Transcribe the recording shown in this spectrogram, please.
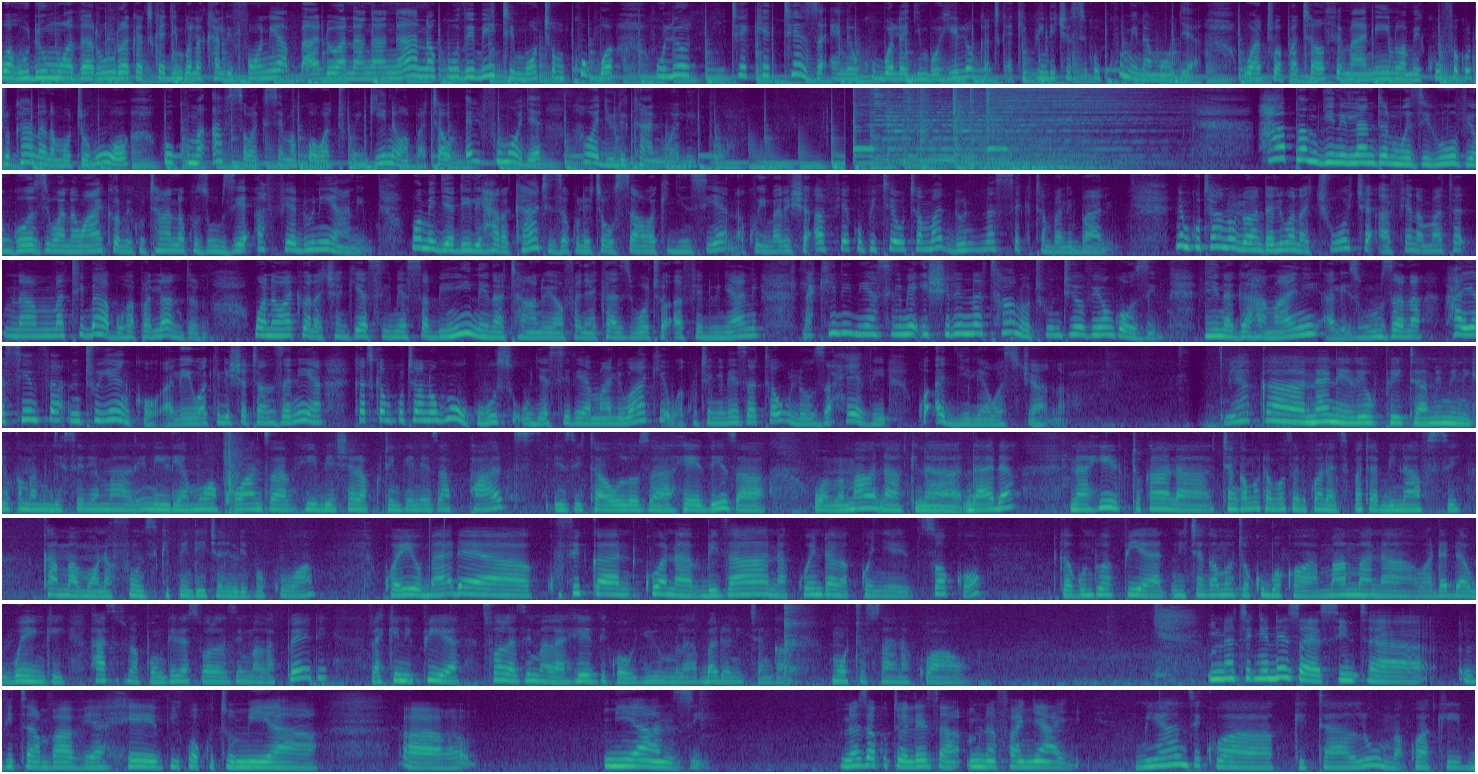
Wahudumu wa dharura katika jimbo la California bado wanang'ang'ana kuudhibiti moto mkubwa ulioteketeza eneo kubwa la jimbo hilo katika kipindi cha siku kumi na moja. Watu wapatao 80 wamekufa kutokana na moto huo, huku maafisa wakisema kuwa watu wengine wapatao elfu moja hawajulikani walipo. Hapa mjini London mwezi huu viongozi wanawake wamekutana kuzungumzia afya duniani. Wamejadili harakati za kuleta usawa wa kijinsia na kuimarisha afya kupitia utamaduni na sekta mbalimbali. Ni mkutano ulioandaliwa na chuo cha afya na, mata, na matibabu hapa London. Wanawake wanachangia asilimia sabini na tano ya wafanyakazi wote wa afya duniani, lakini ni asilimia ishirini na tano tu ndio viongozi. Dina Gahamanyi alizungumza na Hayasintha Ntuyenko aliyewakilisha Tanzania katika mkutano huu kuhusu ujasiriamali wake wa kutengeneza taulo za hedhi kwa ajili ya wasichana. Miaka nane iliyopita mimi nikiwa kama mjasiriamali niliamua kuanza hii biashara ya kutengeneza pads, hizi taulo za hedhi za wamama na kina dada, na hii kutokana na changamoto ambazo nilikuwa nazipata binafsi kama mwanafunzi kipindi hicho nilivyokuwa. Kwa hiyo baada ya kufika kuwa na bidhaa na kwenda kwenye soko tukagundua pia ni changamoto kubwa kwa wamama na wadada wengi, hasa tunapoongelea swala zima la pedi, lakini pia swala zima la hedhi kwa ujumla bado ni changamoto sana kwao. Mnatengeneza Yasinta vitambaa vya hedhi kwa kutumia uh, mianzi. Unaweza kutueleza mnafanyaje? Mianzi kwa kitaaluma, kwa ki,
